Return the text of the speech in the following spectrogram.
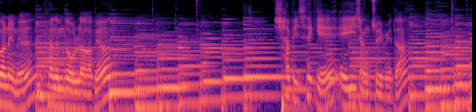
이번에는 반음 더 올라가면 샵이 3개 A 장조입니다.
